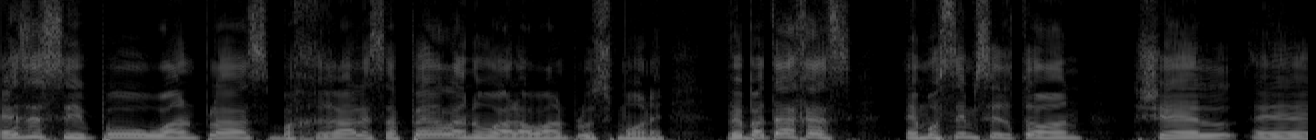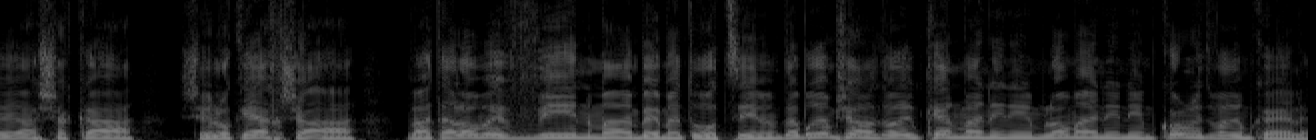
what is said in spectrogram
איזה סיפור OnePlus בחרה לספר לנו על ה-OnePlus 8. ובתכלס, הם עושים סרטון של אה, השקה שלוקח שעה, ואתה לא מבין מה הם באמת רוצים. הם מדברים שם על דברים כן מעניינים, לא מעניינים, כל מיני דברים כאלה.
